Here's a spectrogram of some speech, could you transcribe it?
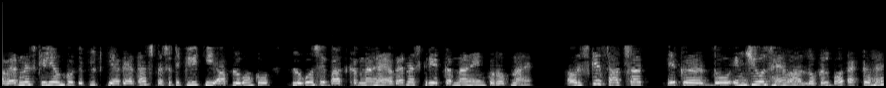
अवेयरनेस के लिए उनको डिप्यूट किया गया था स्पेसिफिकली कि आप लोगों को, लोगों से बात करना है अवेयरनेस क्रिएट करना है, इनको रोकना है। और इसके साथ साथ एक, दो एनजीओ हैं, वहाँ लोकल बहुत एक्टिव हैं,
